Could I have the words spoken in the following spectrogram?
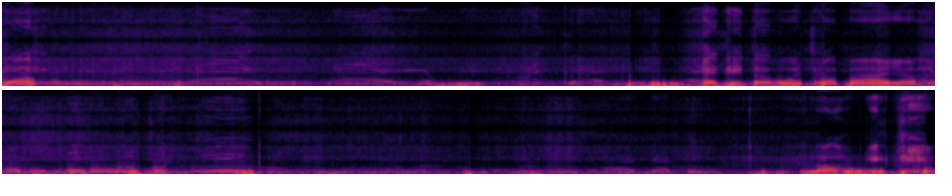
No! Ez itt a buszkapálya! Na, itt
